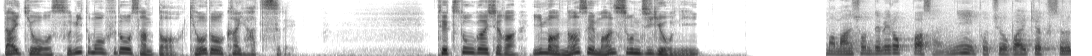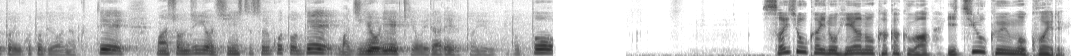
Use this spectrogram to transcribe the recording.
大京住友不動産と共同開発する。鉄道会社が今なぜマンション事業に？まあ、マンションデベロッパーさんに土地を売却するということではなくてマンション事業に進出することで、まあ、事業利益を得られるということと。最上階の部屋の価格は1億円を超える。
